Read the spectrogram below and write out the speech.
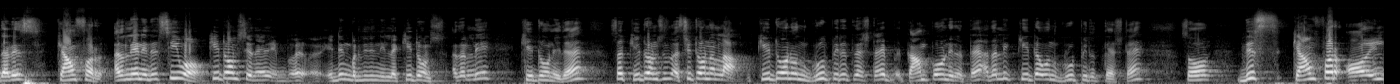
ದಟ್ ಈಸ್ ಕ್ಯಾಂಫರ್ ಅದರಲ್ಲಿ ಏನಿದೆ? ಸಿ ಒ ಕೀಟೋನ್ಸ್ ಇದೆ. ಎಡ್ಡಿಂಗ್ ಬರ್ತಿದ್ದೀನಿ ಇಲ್ಲ ಕೀಟೋನ್ಸ್ ಅದರಲ್ಲಿ ಕೀಟೋನ್ ಇದೆ. ಸೊ ಕೀಟೋನ್ಸ್ ಅಸಿಟೋನ್ ಅಲ್ಲ. ಕೀಟೋನ್ ಒಂದು ಗ್ರೂಪ್ ಇರುತ್ತೆ ಅಷ್ಟೇ ಕಾಂಪೌಂಡ್ ಇರುತ್ತೆ. ಅದರಲ್ಲಿ ಕೀಟ ಒಂದು ಗ್ರೂಪ್ ಇರುತ್ತೆ ಅಷ್ಟೇ. So this camphor oil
